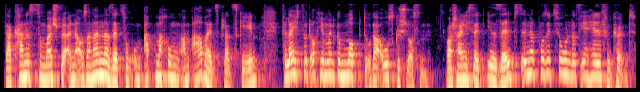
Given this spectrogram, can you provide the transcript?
Da kann es zum Beispiel eine Auseinandersetzung um Abmachungen am Arbeitsplatz gehen. Vielleicht wird auch jemand gemobbt oder ausgeschlossen. Wahrscheinlich seid ihr selbst in der Position, dass ihr helfen könnt.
